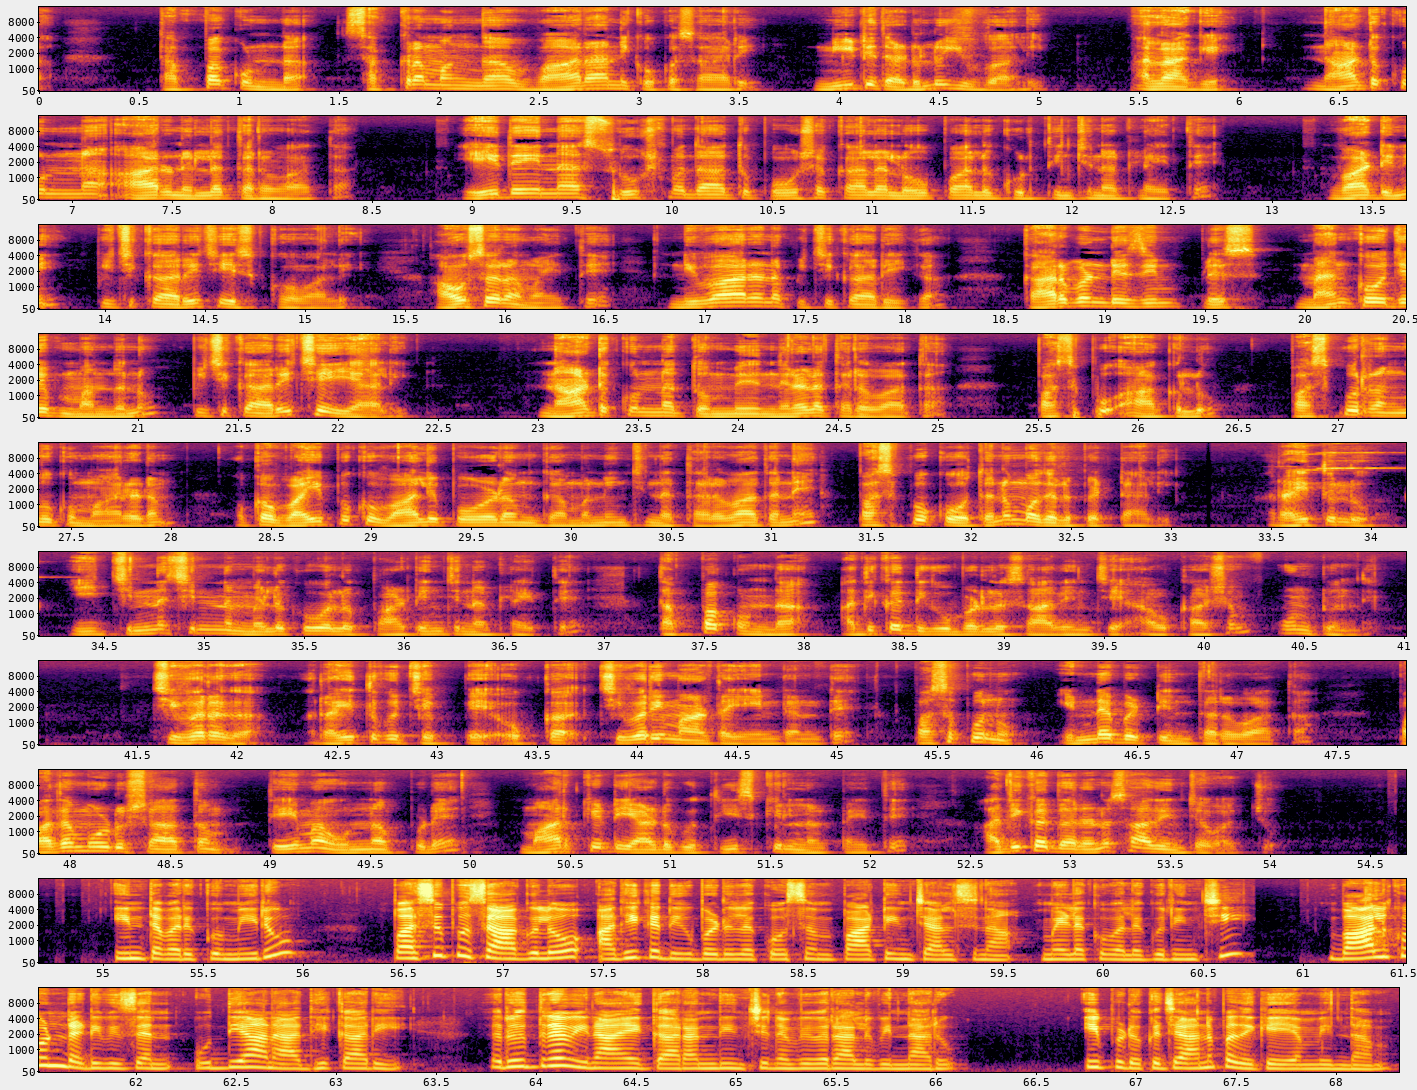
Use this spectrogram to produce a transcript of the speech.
తప్పకుండా సక్రమంగా వారానికి ఒకసారి నీటి తడులు ఇవ్వాలి. అలాగే నాటుకున్న ఆరు నెలల తర్వాత ఏదైనా సూక్ష్మధాతు పోషకాల లోపాలు గుర్తించినట్లయితే వాటిని పిచికారీ చేసుకోవాలి. అవసరమైతే నివారణ పిచికారీగా కార్బండెజిమ్ ప్లస్ మ్యాంకోజెబ్ మందును పిచికారీ చేయాలి. నాటుకున్న తొమ్మిది నెలల తర్వాత పసుపు ఆకులు పసుపు రంగుకు మారడం ఒక వైపుకు వాలిపోవడం గమనించిన తర్వాతనే పసుపు కోతను మొదలుపెట్టాలి. రైతులు ఈ చిన్న చిన్న మెలకువలు పాటించినట్లయితే తప్పకుండా అధిక దిగుబడులు సాధించే అవకాశం ఉంటుంది. చివరగా రైతుకు చెప్పే ఒక్క చివరి మాట ఏంటంటే పసుపును ఎండబెట్టిన తర్వాత పదమూడు శాతం తేమ ఉన్నప్పుడే మార్కెట్ యార్డుకు తీసుకెళ్ళినట్టయితే అధిక ధరను సాధించవచ్చు. ఇంతవరకు మీరు పసుపు సాగులో అధిక దిగుబడుల కోసం పాటించాల్సిన మెళకువల గురించి బాల్కొండ డివిజన్ ఉద్యాన అధికారి రుద్ర వినాయక్ గారు అందించిన వివరాలు విన్నారు. ఇప్పుడు ఒక జానపద గేయం విందాం.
